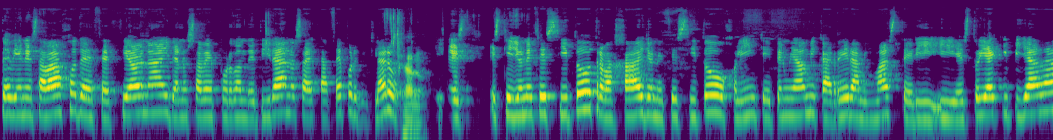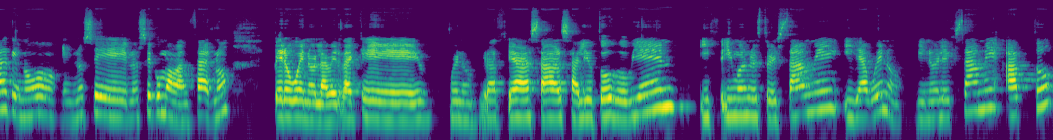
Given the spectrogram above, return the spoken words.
te vienes abajo, te decepciona y ya no sabes por dónde tirar, no sabes qué hacer, porque claro, es que yo necesito trabajar, yo necesito, jolín, que he terminado mi carrera, mi máster y, estoy aquí pillada que no, no, sé, no sé cómo avanzar, ¿no? Pero bueno, la verdad que, bueno, gracias a salió todo bien, hicimos nuestro examen y ya bueno, vino el examen apto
